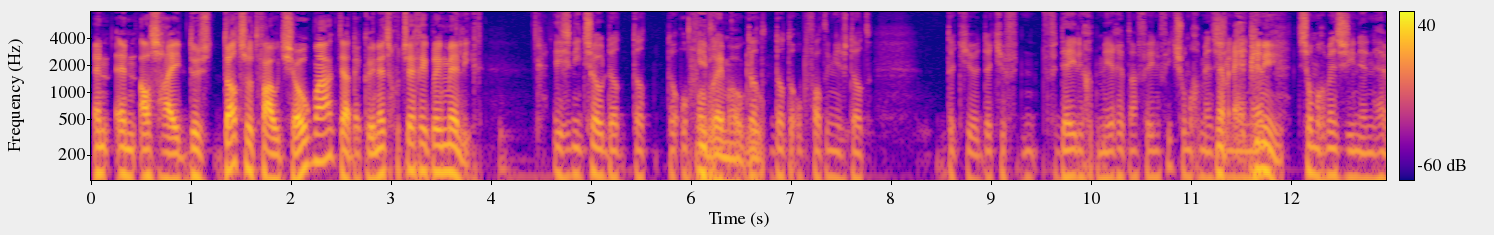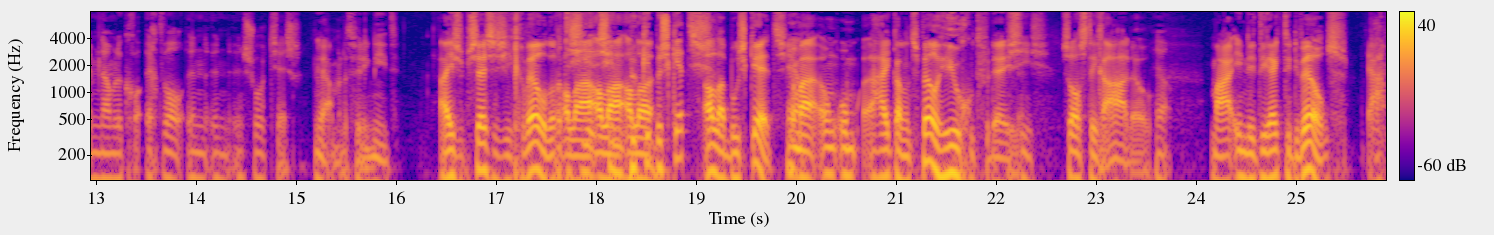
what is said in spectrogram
En, en als hij dus dat soort foutjes ook maakt, ja, dan kun je net zo goed zeggen, ik breng Mellig. Is het niet zo dat, dat, de, opvatting, dat, dat de opvatting is dat, dat je, dat je verdedigend meer hebt aan Venefiet? Sommige mensen, ja, zien in hem, niet. sommige mensen zien in hem namelijk echt wel een, een, een soort zes. Ja, maar dat vind ik niet. Hij is op 6 is hij geweldig. Alla, alla, alla, Busquets. alla Busquets. Ja, Ja. maar om, om, hij kan het spel heel goed verdedigen. Precies. Zoals tegen ADO. Ja. Maar in de directe duels, ja,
